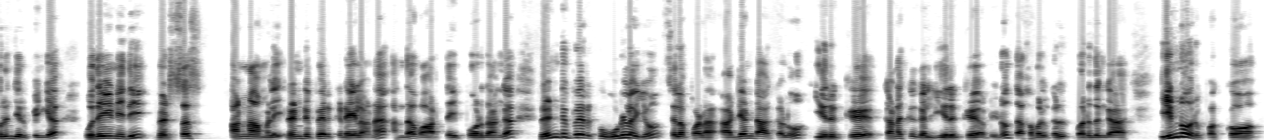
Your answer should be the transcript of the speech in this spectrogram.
புரிஞ்சிருப்பீங்க. உதயநிதி வெர்சஸ் அண்ணாமலை ரெண்டு பேருக்கு இடையிலான அந்த வார்த்தை போர்தாங்க. ரெண்டு பேருக்கு உள்ளயும் சில பல அஜெண்டாக்களும் இருக்கு. கணக்குகள் இருக்கு அப்படின்னு தகவல்கள் வருதுங்க. இன்னொரு பக்கம்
